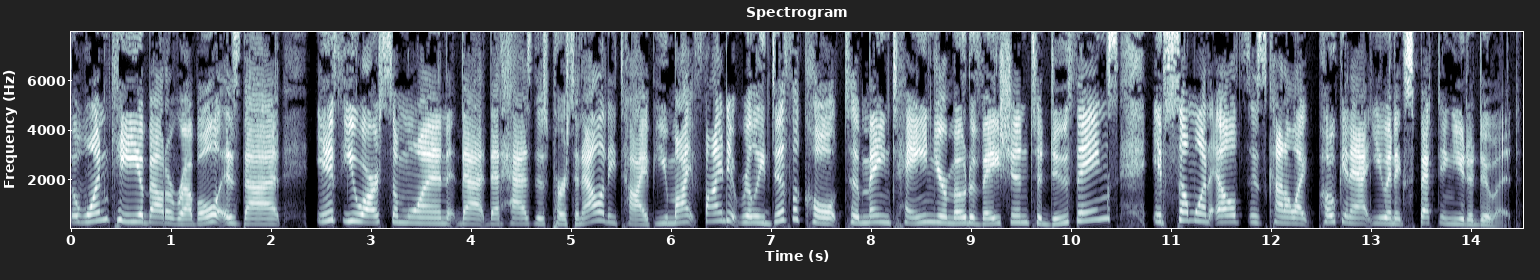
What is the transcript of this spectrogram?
The one key about a rebel is that if you are someone that that has this personality type, you might find it really difficult to maintain your motivation to do things if someone else is kind of like poking at you and expecting you to do it.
